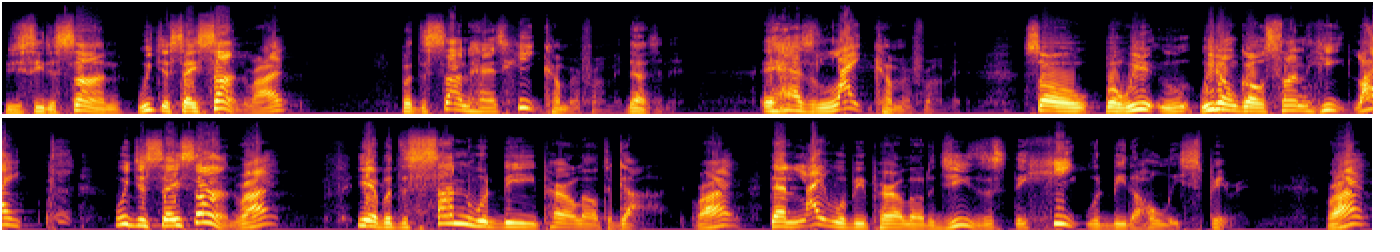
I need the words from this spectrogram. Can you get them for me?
if you see the sun, we just say sun, right? But the sun has heat coming from it, doesn't it? It has light coming from it. So, but we we don't go sun, heat, light. we just say sun, right? Yeah, but the sun would be parallel to God, right? That light would be parallel to Jesus. The heat would be the Holy Spirit, right?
